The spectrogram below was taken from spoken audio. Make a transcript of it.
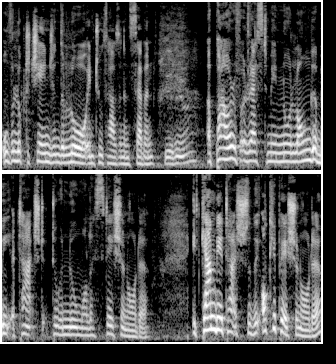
overlooked a change in the law in 2007. Excuse me, A power of arrest may no longer be attached to a no molestation order. It can be attached to the occupation order,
